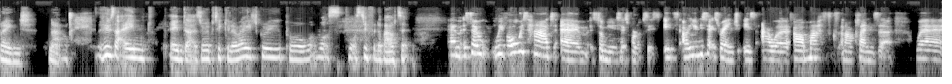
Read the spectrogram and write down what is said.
range now? Who's that aimed aimed at? Is there a particular age group, or what's what's different about it? Um, so we've always had um, some unisex products. It's, it's our unisex range is our our masks and our cleanser. Where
